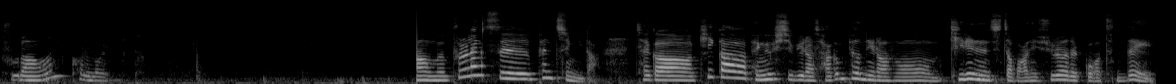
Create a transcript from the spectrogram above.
브라운 컬러입니다. 다음은 플랭스 팬츠입니다. 제가 키가 160이라 작은 편이라서 길이는 진짜 많이 줄여야 될 것 같은데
